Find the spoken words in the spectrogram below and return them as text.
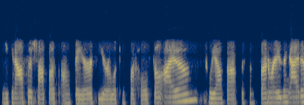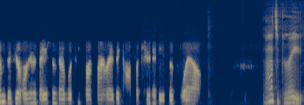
You can also shop us on Faire if you're looking for wholesale items. We also offer some fundraising items if your organizations are looking for fundraising opportunities as well. That's great.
